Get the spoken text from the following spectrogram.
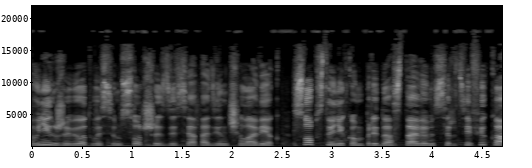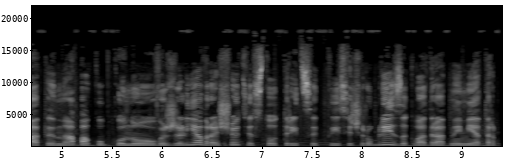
В них живет 861 человек. Собственникам предоставим сертификаты на покупку нового жилья в расчете 130 тысяч рублей за квадратный метр,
